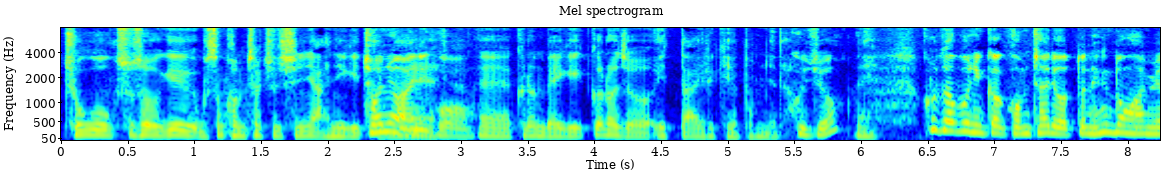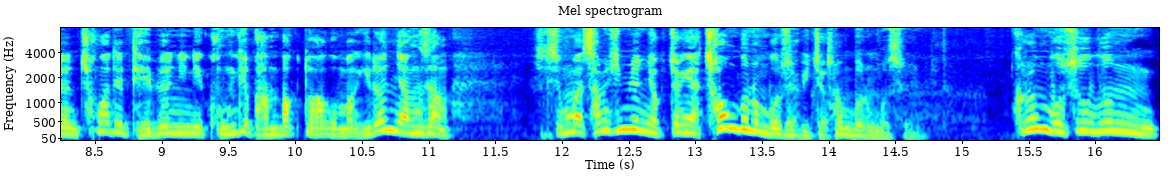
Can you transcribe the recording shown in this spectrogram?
조국 수석이 무슨 검찰 출신이 아니기 전혀 때문에 아니고. 예, 그런 맥이 끊어져 있다 이렇게 봅니다. 그죠? 네. 그러다 보니까 검찰이 어떤 행동하면 청와대 대변인이 공개 반박도 하고 막 이런 양상 정말 30년 역정이 처음 보는 모습이죠. 처음 보는 모습입니다. 그런 모습은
